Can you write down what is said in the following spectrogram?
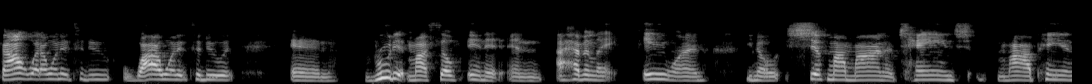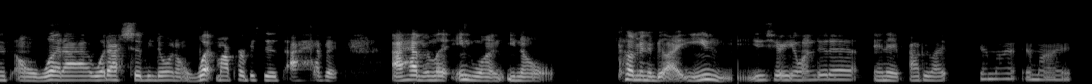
found what I wanted to do, why I wanted to do it, and rooted myself in it. And I haven't let anyone, you know, shift my mind or change my opinions on what I what I should be doing, on what my purpose is. I haven't I haven't let anyone, you know, come in and be like, "You, you sure you want to do that?" And it, I'll be like, "Am I, am I,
